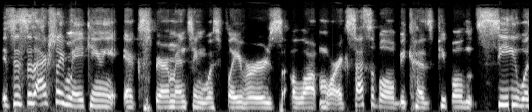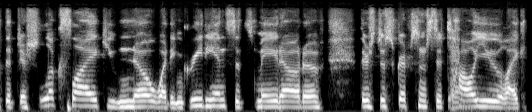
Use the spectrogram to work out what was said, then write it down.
It's just actually making experimenting with flavors a lot more accessible because people see what the dish looks like. You know what ingredients it's made out of. There's descriptions to tell you like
